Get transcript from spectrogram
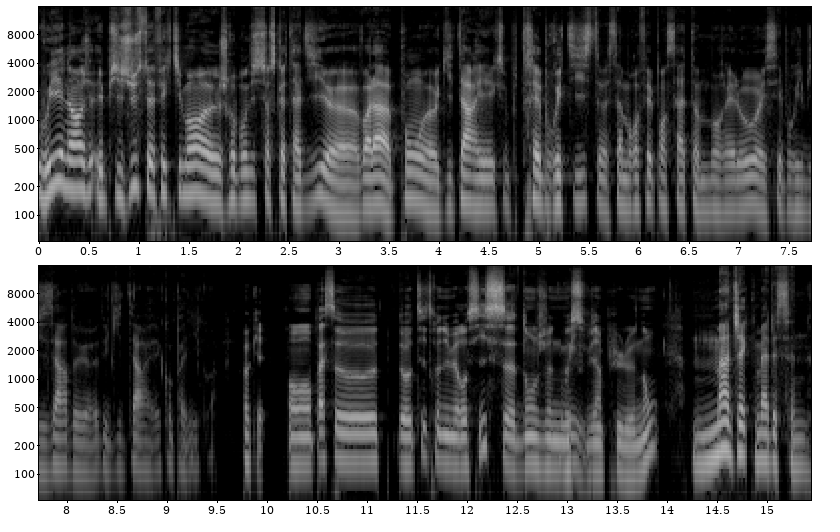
Oui, non, et puis juste effectivement, euh, je rebondis sur ce que tu as dit. Euh, voilà, Pont, euh, guitare et très bruitiste, ça me refait penser à Tom Morello et ses bruits bizarres de, des guitares et compagnie. Quoi. Ok, on passe au, titre numéro 6, dont je ne me souviens plus le nom. Magic Medicine.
